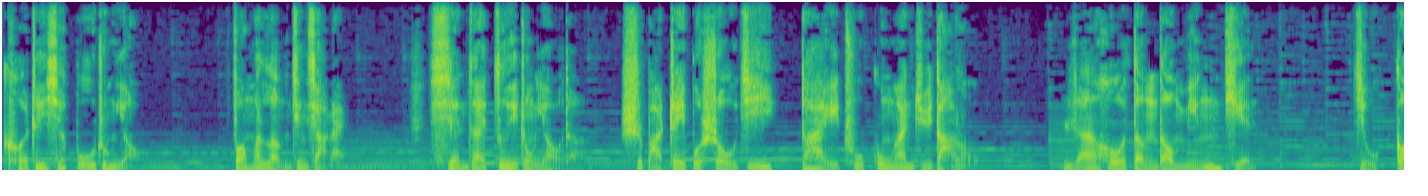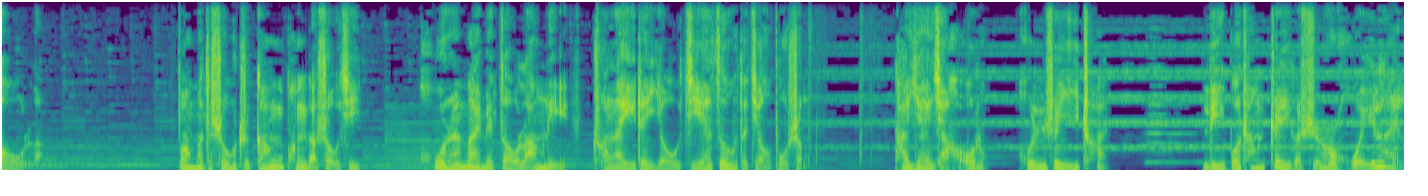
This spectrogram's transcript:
可这些不重要。方默冷静下来，现在最重要的是把这部手机带出公安局大楼，然后等到明天就够了。方妈的手指刚碰到手机，忽然外面走廊里传来一阵有节奏的脚步声，他咽下喉咙，浑身一颤。李伯常这个时候回来了，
